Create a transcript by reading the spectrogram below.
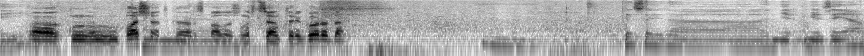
И-. Э, Площадка расположена в центре города. This is a museum,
